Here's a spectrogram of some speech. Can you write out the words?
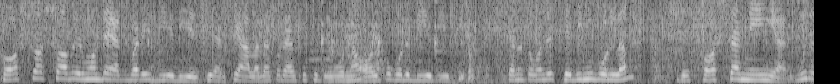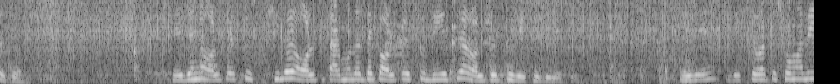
সস টস সব এর মধ্যে একবারেই দিয়ে দিয়েছি আর কি, আলাদা করে আর কিছু দেবো না, অল্প করে দিয়ে দিয়েছি। কেন তোমাদের সেদিনই বললাম যে সসটা নেই আর, বুঝেছ? সেই জন্য অল্প একটু ছিল অল্প তার মধ্যে থেকে অল্প একটু দিয়েছি আর অল্প একটু রেখে দিয়েছি। এই যে দেখতে পাচ্ছ সমাধি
